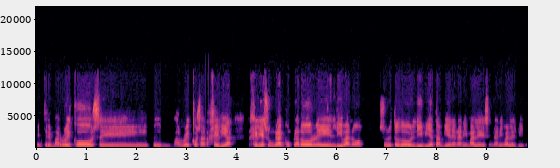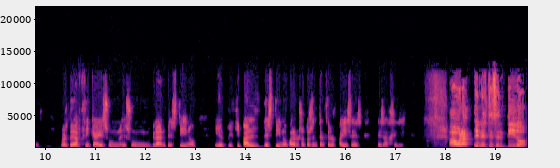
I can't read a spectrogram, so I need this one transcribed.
entre Marruecos, eh, Marruecos, Argelia. Argelia es un gran comprador, eh, Líbano, sobre todo Libia también en animales, en animales vivos. Norte de África es un, es un gran destino y el principal destino para nosotros en terceros países es Argelia. Ahora, en este sentido,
